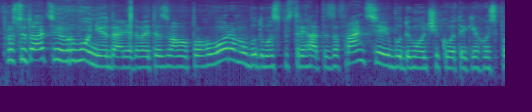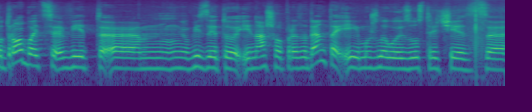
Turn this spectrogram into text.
Про ситуацію в Румунії далі давайте з вами поговоримо. Будемо спостерігати за Францією. Будемо очікувати якихось подробиць від ем, візиту і нашого президента, і можливої зустрічі з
